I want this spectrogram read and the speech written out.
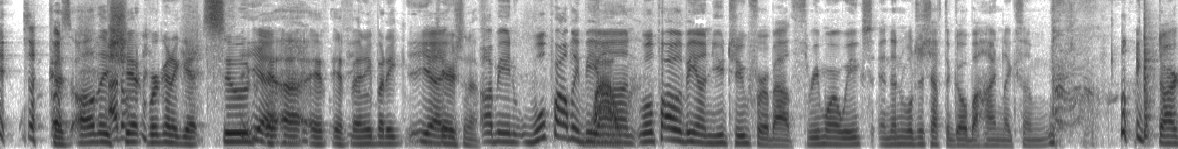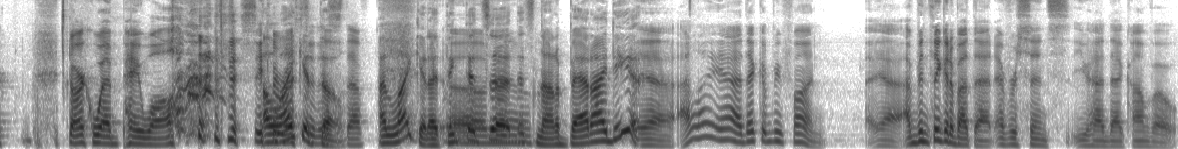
Because all this shit, we're gonna get sued Yeah. uh, if, if anybody yeah, cares enough. I mean, we'll probably be Wow. on. We'll probably be on YouTube for about three more weeks, and then we'll just have to go behind like some like dark, dark web paywall to see I the like rest it of this though. stuff. I like it. I think Oh, that's uh, that's not a bad idea. Yeah, I like. Yeah, that could be fun. Yeah, I've been thinking about that ever since you had that convo.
